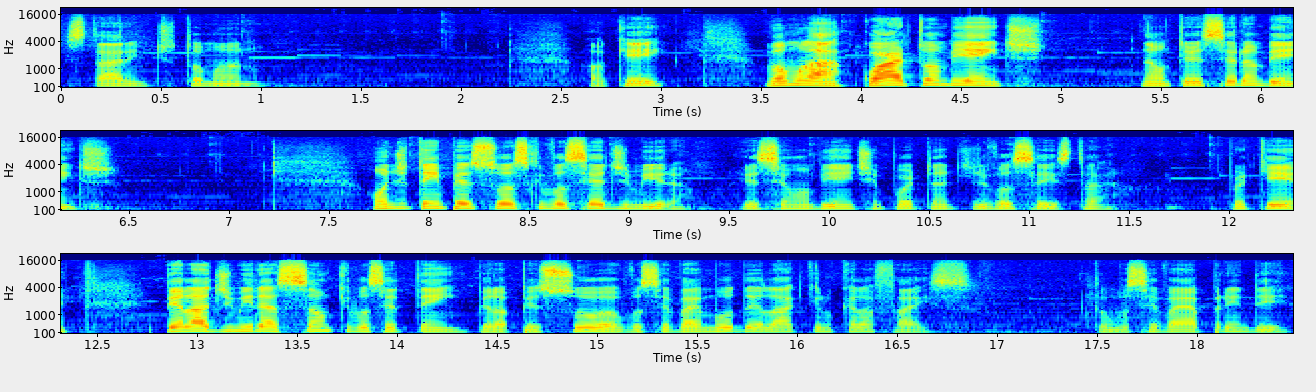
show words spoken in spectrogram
estarem te tomando. Ok? Vamos lá, quarto ambiente. Não, terceiro ambiente. Onde tem pessoas que você admira. Esse é um ambiente importante de você estar. Porque pela admiração que você tem pela pessoa, você vai modelar aquilo que ela faz. Então você vai aprender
